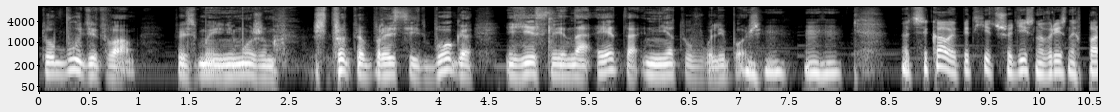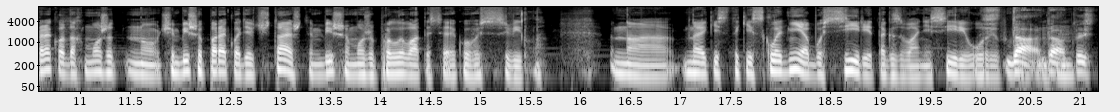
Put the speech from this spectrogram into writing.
то будет вам. То есть мы не можем что-то просить Бога, если на это нету волі Божої. Угу, Цікавий підхід, що дійсно в різних перекладах може, ну, чим більше перекладів читаєш, тим більше може проливатися якогось світла на на якісь такі складні або сірі, так звані сірі уривки. Да, да. Mm-hmm. То есть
